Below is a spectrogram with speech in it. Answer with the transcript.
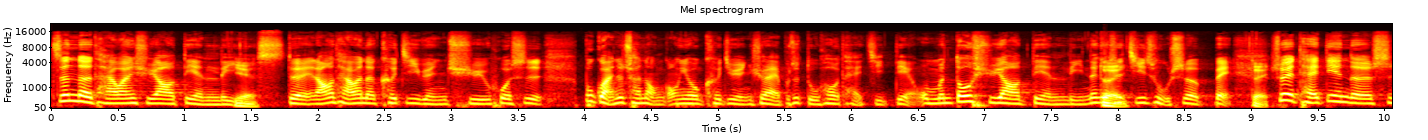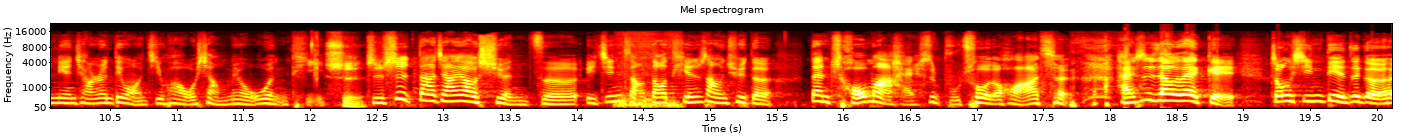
真的台湾需要电力.对，然后台湾的科技园区或是不管是传统工业或科技园区，也不是独后台积电，我们都需要电力，那个是基础设备。对，所以台电的十年强韧电网计划，我想没有问题。是，只是大家要选择已经涨到天上去的，但筹码还是不错的华晨，还是要再给中心店这个。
